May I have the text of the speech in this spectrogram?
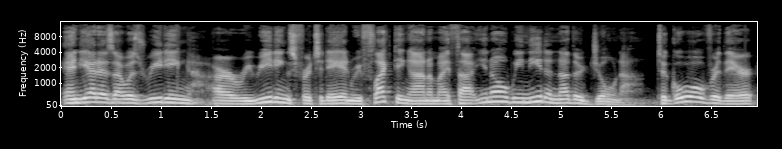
And yet, as I was reading our readings for today and reflecting on them, I thought, you know, we need another Jonah to go over there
